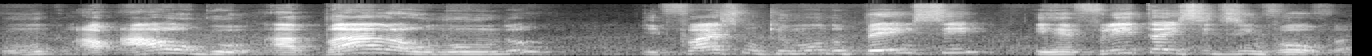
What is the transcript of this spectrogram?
o algo abala o mundo e faz com que o mundo pense e reflita e se desenvolva.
